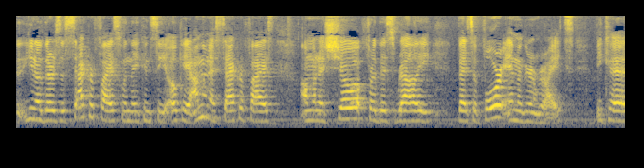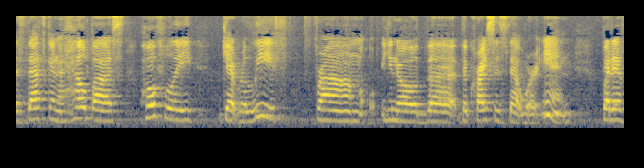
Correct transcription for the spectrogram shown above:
you know, there's a sacrifice when they can see, okay, I'm going to sacrifice, I'm going to show up for this rally that's for immigrant rights because that's going to help us hopefully get relief from, you know, the, the crisis that we're in. But if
